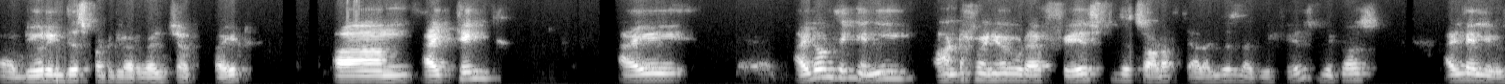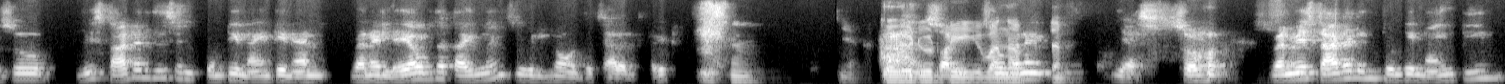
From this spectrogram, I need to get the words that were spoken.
uh, during this particular venture, right? Um, I think I I don't think any entrepreneur would have faced the sort of challenges that we faced because I'll tell you. So we started this in 2019, and when I lay out the timelines, you will know the challenge, right? Yeah. COVID would Sorry. be So of I- them. Yes. So when we started in 2019,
